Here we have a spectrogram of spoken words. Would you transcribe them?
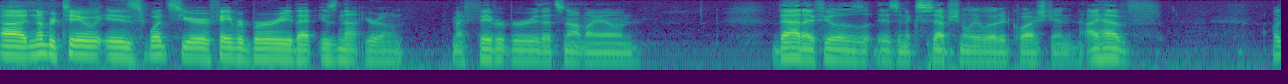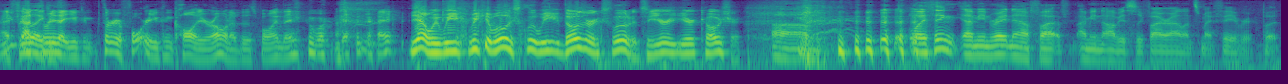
Uh, number two is what's your favorite brewery that is not your own? my favorite brewery that's not my own. That I feel is, is an exceptionally loaded question. I have Well, I you've feel got like three if- that you can, three or four you can call your own at this point. They were dead, right? Yeah, we we we can we'll exclude. We those are excluded. So you're you're kosher. well, I think I mean right now. Fi- I mean, obviously, Fire Island's my favorite, but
